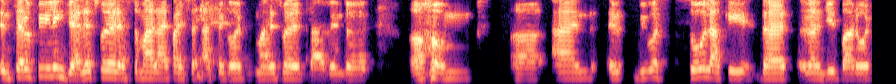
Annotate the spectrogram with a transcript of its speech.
instead of feeling jealous for the rest of my life, I, I figured might as well dive into it. Um, uh, and it, we were so lucky that Ranjit Barot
